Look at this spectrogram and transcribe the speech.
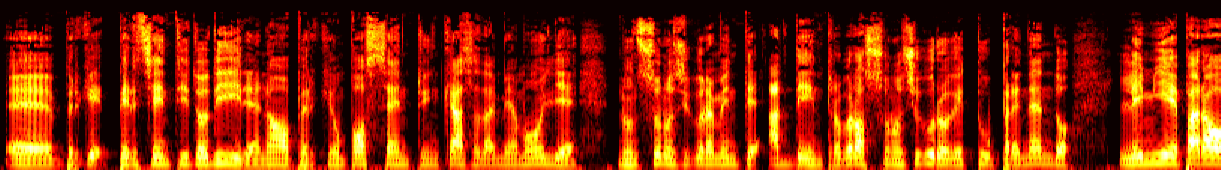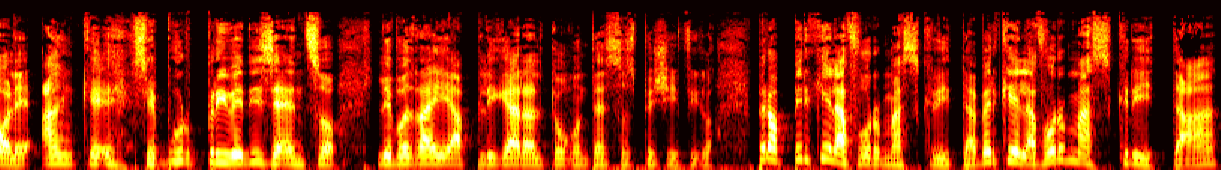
eh, perché per sentito dire, no? Perché un po' sento in casa da mia moglie, non sono sicuramente addentro, però sono sicuro che tu prendendo le mie parole, anche seppur prive di senso, le potrai applicare al tuo contesto specifico. Però perché la forma scritta? Perché la forma scritta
